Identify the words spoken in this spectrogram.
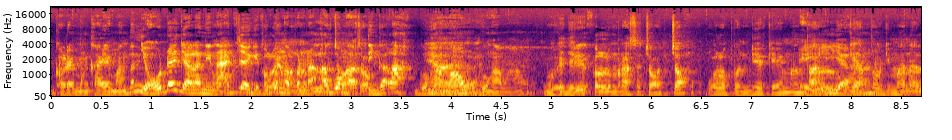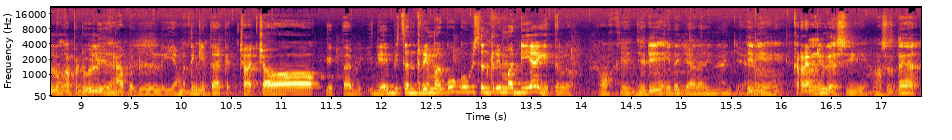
kalau emang kayak mantan ya udah jalanin Oke, aja gitu gue nggak pernah ah gue nggak tinggal lah gue nggak ya, mau ya. gue nggak mau Oke, jadi kalau lu merasa cocok, walaupun dia kayak mantan lu Iya. kayak atau gimana, lu nggak peduli ya? nggak peduli yang penting kita cocok kita dia bisa nerima gue gue bisa nerima dia gitu loh Oke, jadi kita jalanin aja ini keren juga sih. Maksudnya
